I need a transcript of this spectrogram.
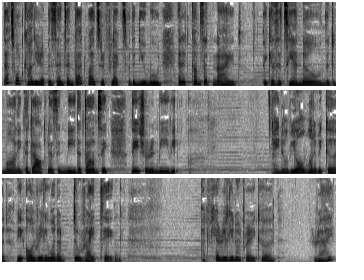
That's what Kali represents, and that why it reflects with the new moon, and it comes at night because it's the unknown, the demonic, the darkness in me, the tamasic nature in me. We I know we all want to be good. We all really want to do right thing. But we are really not very good, right?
